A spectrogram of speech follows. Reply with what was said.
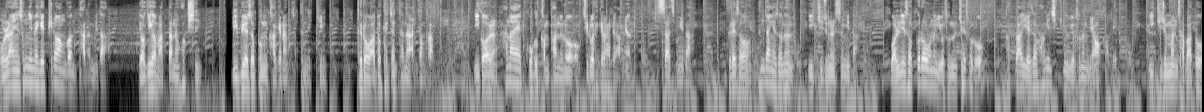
온라인 손님에게 필요한 건 다릅니다. 여기가 맞다는 확신, 리뷰에서 본 가게랑 같은 느낌, 들어와도 괜찮다는 안정감. 이걸 하나의 고급 간판으로 억지로 해결하려 하면 비싸집니다. 그래서 현장에서는 이 기준을 씁니다. 멀리서 끌어오는 요소는 최소로, 가까이에서 확인시키는 요소는 명확하게. 이 기준만 잡아도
